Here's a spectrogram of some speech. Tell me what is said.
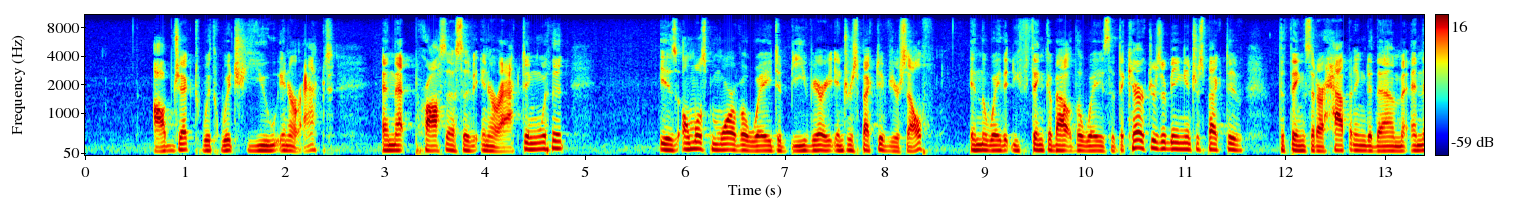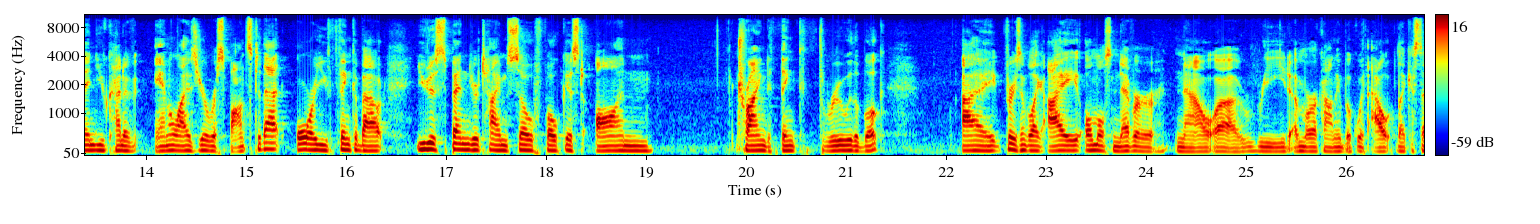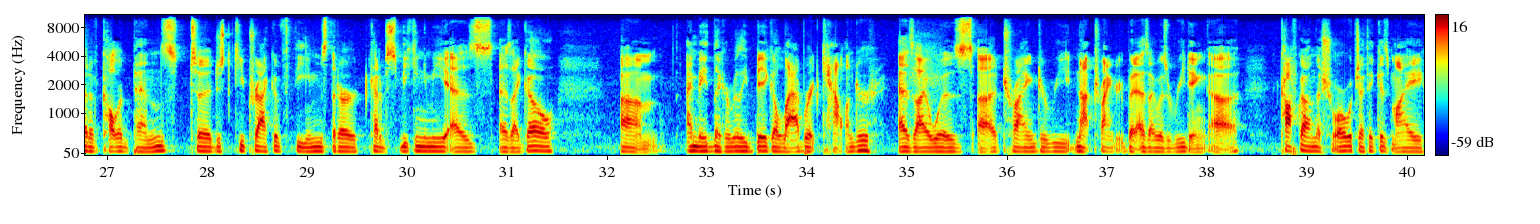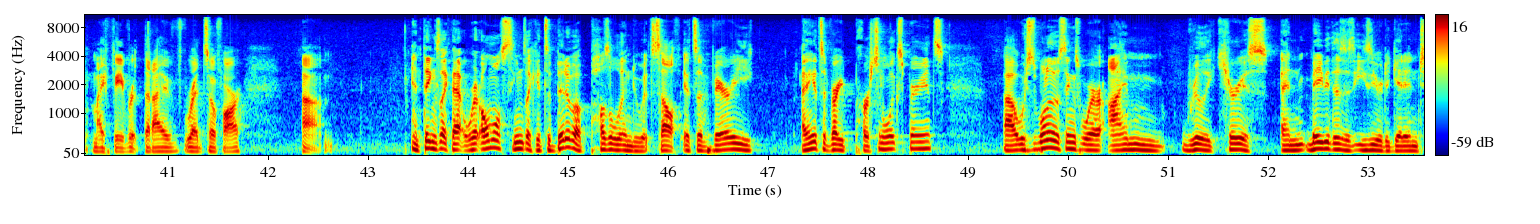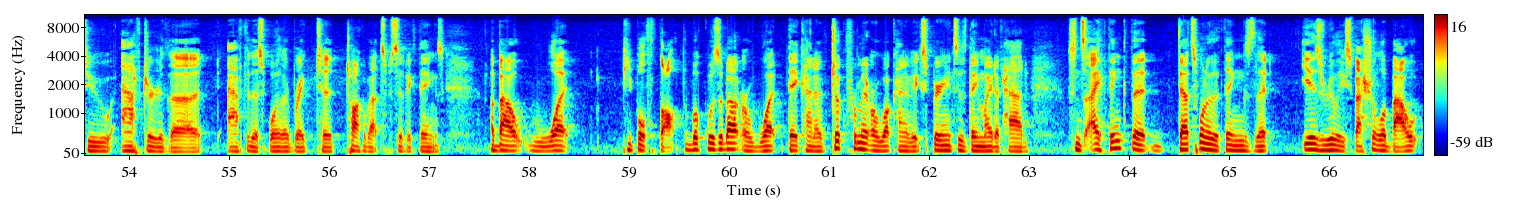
object with which you interact and that process of interacting with it is almost more of a way to be very introspective yourself in the way that you think about the ways that the characters are being introspective, the things that are happening to them, and then you kind of analyze your response to that, or you think about you just spend your time so focused on trying to think through the book. I, for example, like I almost never now uh, read a Murakami book without like a set of colored pens to just keep track of themes that are kind of speaking to me as as I go. Um, I made like a really big elaborate calendar as I was uh, trying to read, not trying to read, but as I was reading uh, Kafka on the Shore, which I think is my my favorite that I've read so far, um, and things like that, where it almost seems like it's a bit of a puzzle into itself. It's a very, I think it's a very personal experience, uh, which is one of those things where I'm really curious, and maybe this is easier to get into after the after the spoiler break to talk about specific things about what people thought the book was about or what they kind of took from it or what kind of experiences they might have had. Since i think that that's one of the things that is really special about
